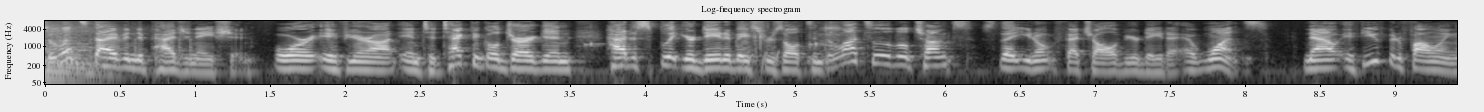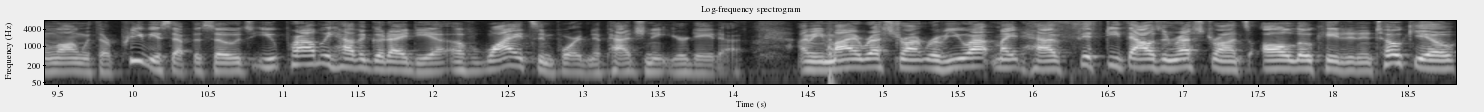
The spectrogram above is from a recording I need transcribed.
So let's dive into pagination, or if you're not into technical jargon, how to split your database results into lots of little chunks so that you don't fetch all of your data at once. Now, if you've been following along with our previous episodes, you probably have a good idea of why it's important to paginate your data. I mean, my restaurant review app might have 50,000 restaurants all located in Tokyo,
